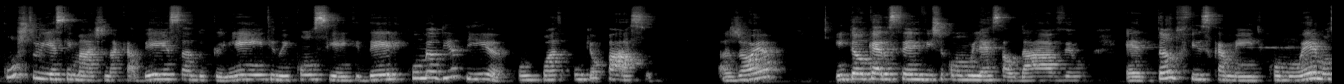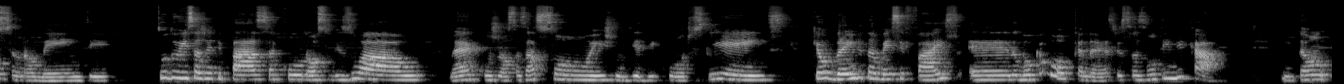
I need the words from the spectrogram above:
construí essa imagem na cabeça do cliente, no inconsciente dele, com o meu dia a dia, com, com, a, com o que eu passo. Tá joia? Então, eu quero ser vista como mulher saudável, é, tanto fisicamente como emocionalmente. Tudo isso a gente passa com o nosso visual, né, com as nossas ações, no dia a dia com outros clientes, que o brand também se faz é, no boca a boca, né? As pessoas vão te indicar. Então,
